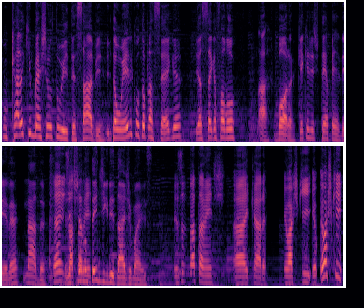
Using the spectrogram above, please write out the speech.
o cara que mexe no Twitter sabe, então ele contou pra SEGA e a SEGA falou, ah, bora, o que, que a gente tem a perder, né? Nada. É, A gente já não tem dignidade mais. Exatamente. Ai, cara. Eu acho que. Eu, eu acho que.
